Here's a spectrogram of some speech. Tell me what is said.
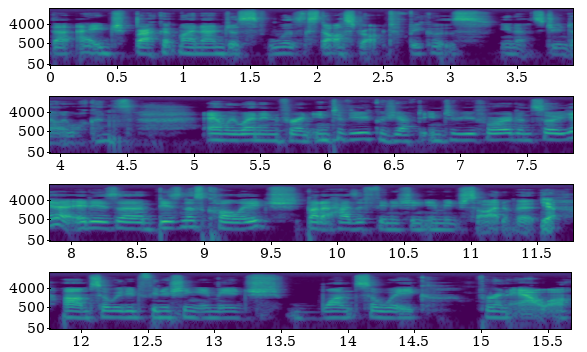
that age bracket, my nan just was starstruck because, you know, it's June Dally Watkins. And we went in for an interview because you have to interview for it. And so, yeah, it is a business college, but it has a finishing image side of it. Yeah. Um, so we did finishing image once a week for an hour,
